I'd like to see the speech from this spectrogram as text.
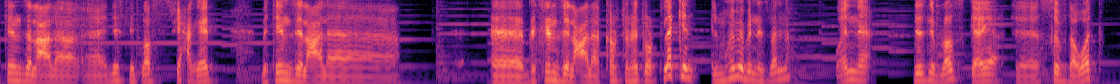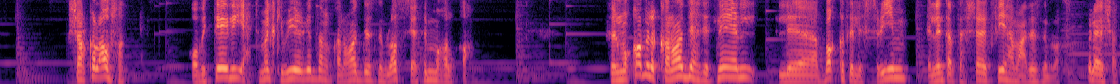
بتنزل على ديزني بلس في حاجات بتنزل على بتنزل على Cartoon Network لكن المهم بالنسبة لنا وإن ديزني بلس جاية الصيف دوت الشرق الأوسط. وبالتالي احتمال كبير جدا قنوات ديزني بلس يتم غلقها. في المقابل القنوات دي هتتنقل لباقة ال stream اللي أنت بتشترك فيها مع ديزني بلس بلا شك.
